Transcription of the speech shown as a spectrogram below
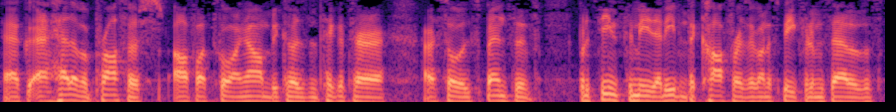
a, a, hell of a profit off what's going on because the tickets are, are so expensive. But it seems to me that even the coffers are going to speak for themselves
